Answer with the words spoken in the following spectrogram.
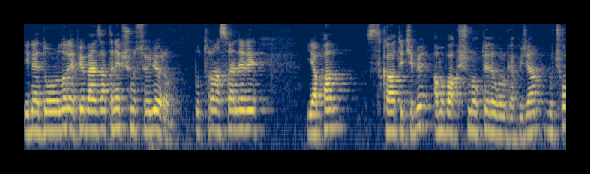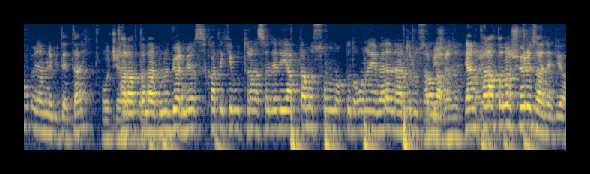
yine doğruları yapıyor. Ben zaten hep şunu söylüyorum. Bu transferleri yapan scout ekibi ama bak şu noktaya da vurgu yapacağım. Bu çok önemli bir detay. Hocanın taraftarlar bunu görmüyor. Scout ekibi bu transferleri yaptı ama son noktada onayı veren Ertuğrul Sağlam. canım, Yani aynen. taraftarlar şöyle zannediyor.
